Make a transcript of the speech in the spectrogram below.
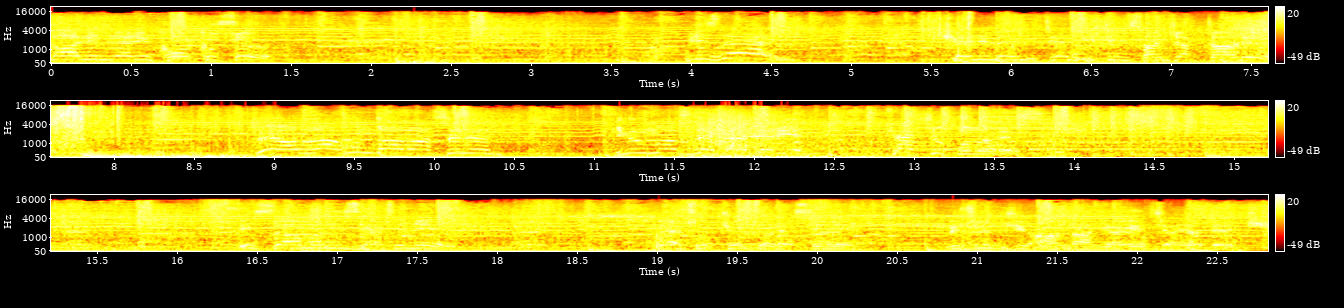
zalimlerin korkusu. Bizler kelime-i tevhidin sancaktarı ve Allah'ın davasının yılmaz neferleri Selçukluları. İslam'ın izzetini ve Türk'ün töresini bütün cihana yayıncaya dek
